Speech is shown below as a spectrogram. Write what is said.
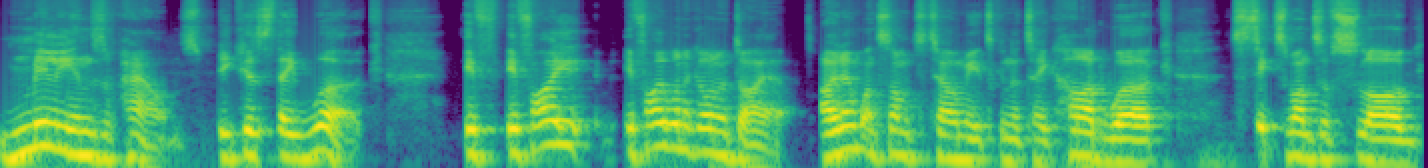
millions of pounds because they work. If if I if I want to go on a diet, I don't want someone to tell me it's going to take hard work, six months of slog,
